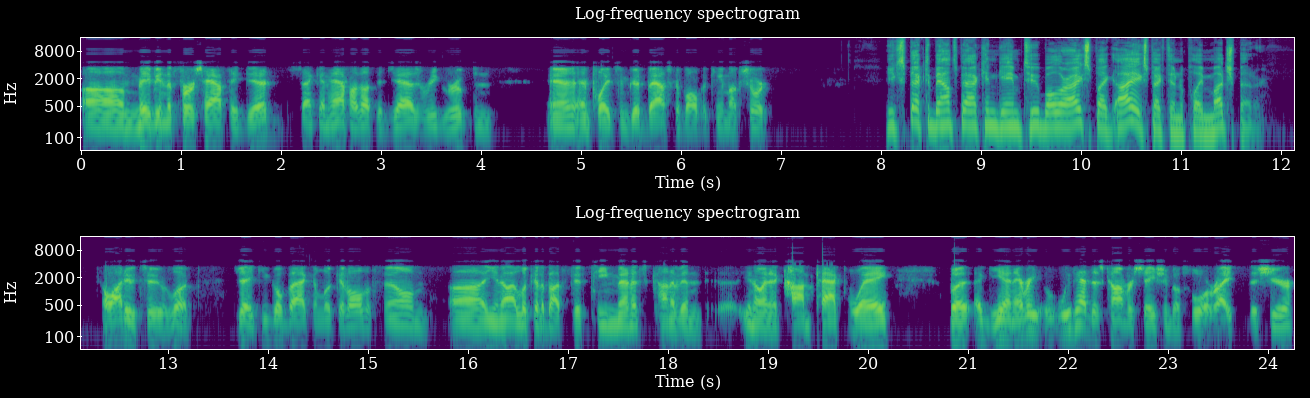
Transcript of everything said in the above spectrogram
Um, maybe in the first half they did. Second half, I thought the Jazz regrouped and, and, and played some good basketball, but came up short. You expect to bounce back in game two, Bowler? I expect I expect them to play much better. Oh, I do too. Look, Jake, you go back and look at all the film. Uh, you know, I look at about 15 minutes, kind of in, uh, you know, in a compact way. But again, every we've had this conversation before, right? This year,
